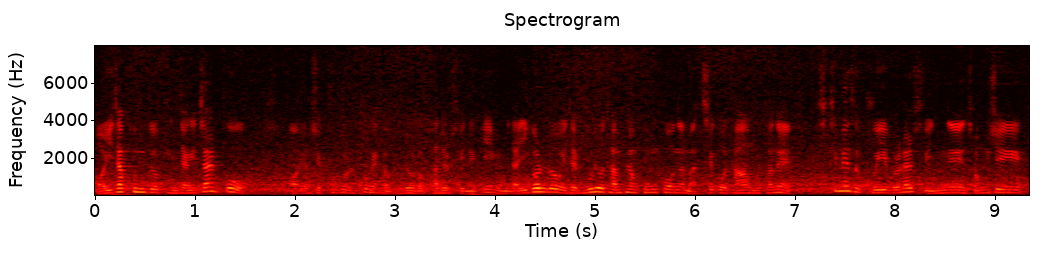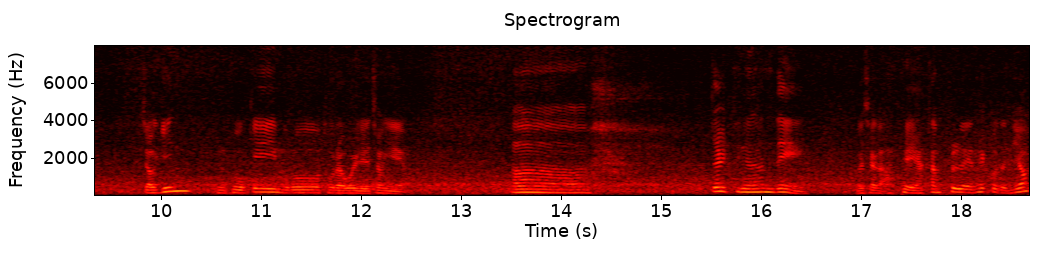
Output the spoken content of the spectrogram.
어, 이 작품도 굉장히 짧고 어, 역시 구글을 통해서 무료로 받을 수 있는 게임입니다. 이걸로 이제 무료 단편 공포는 마치고 다음부터는 스팀에서 구입을 할 수 있는 정식적인 공포 게임으로 돌아올 예정이에요. 아 짧기는 한데 제가 앞에 약간 플레이를 했거든요.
